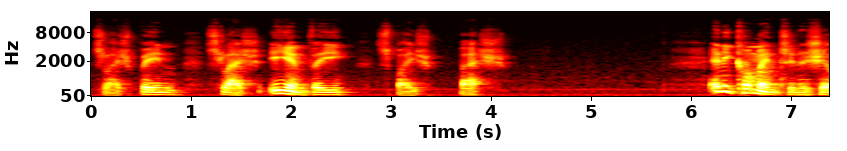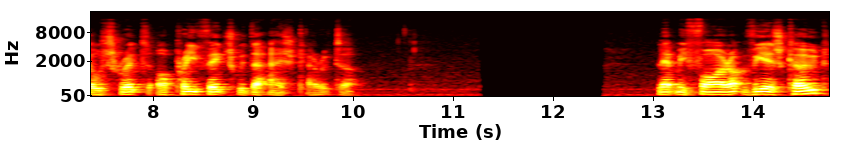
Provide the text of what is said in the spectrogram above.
slash bin slash env space bash. Any comments in a shell script are prefixed with the hash character. Let me fire up VS Code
